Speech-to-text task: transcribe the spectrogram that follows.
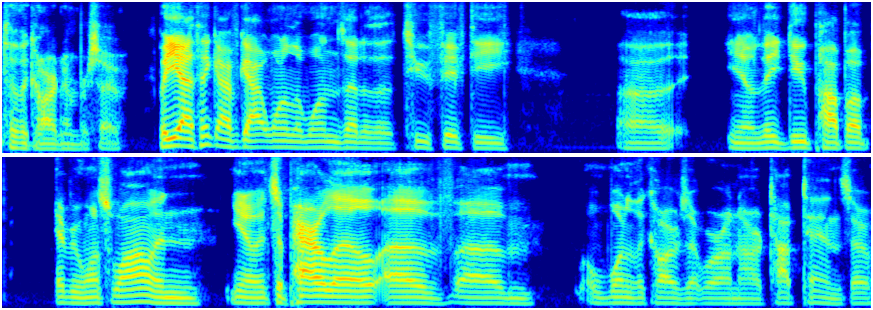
to the card number. So but yeah, I think I've got one of the ones out of the 250. Uh, you know, they do pop up every once in a while, and you know, it's a parallel of um, one of the cards that were on our top ten. So,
